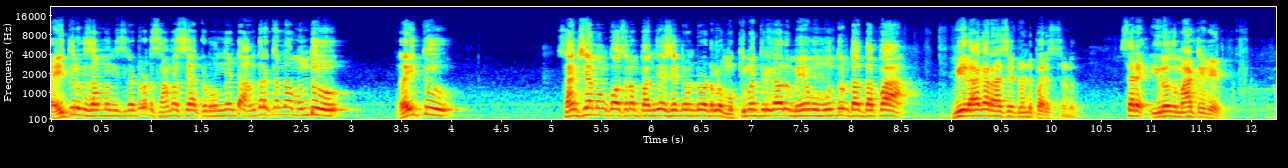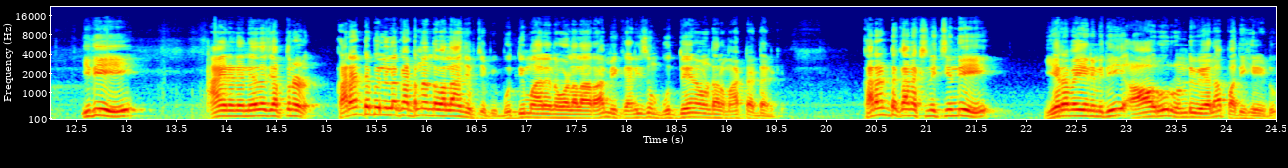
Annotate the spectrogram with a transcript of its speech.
రైతులకు సంబంధించినటువంటి సమస్య అక్కడ ఉందంటే అందరికన్నా ముందు రైతు సంక్షేమం కోసం పనిచేసేటువంటి వాటిలో ముఖ్యమంత్రి గారు మేము ముందుంటాం తప్ప మీలాగా రాసేటువంటి పరిస్థితి ఉండదు. సరే ఈరోజు మాట్లాడాడు ఇది ఆయన నేను ఏదో చెప్తున్నాడు కరెంటు బిల్లులు కట్టనందువల్ల అని చెప్పి చెప్పి బుద్ధి మాలిన వాళ్ళలారా మీకు కనీసం బుద్ధైనా ఉండాలి మాట్లాడడానికి. కరెంటు కనెక్షన్ ఇచ్చింది ఇరవై ఎనిమిది ఆరు రెండు వేల పదిహేడు.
